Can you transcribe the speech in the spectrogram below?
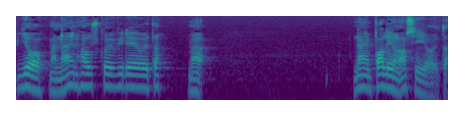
Joo, mä näin hauskoja videoita, mä näin paljon asioita,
